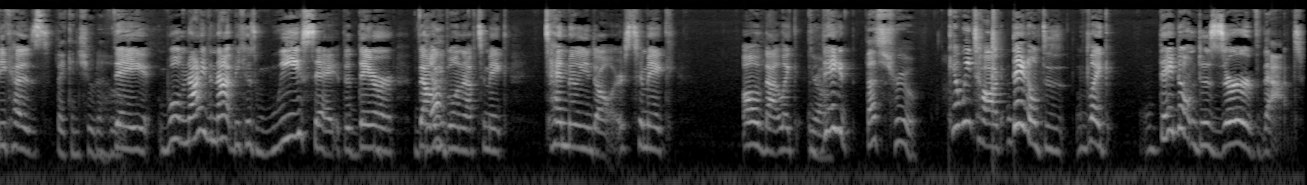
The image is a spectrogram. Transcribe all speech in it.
because They can shoot a hoop. they well not even that because we say that they're valuable enough to make 10 million dollars to make all of that like Yeah. they That's true. can we talk? They don't des- like they don't deserve that.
